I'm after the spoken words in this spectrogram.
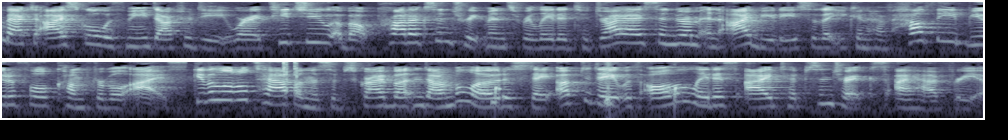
Welcome back to Eye School with me, Dr. D, where I teach you about products and treatments related to dry eye syndrome and eye beauty so that you can have healthy, beautiful, comfortable eyes. Give a little tap on the subscribe button down below to stay up to date with all the latest eye tips and tricks I have for you.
